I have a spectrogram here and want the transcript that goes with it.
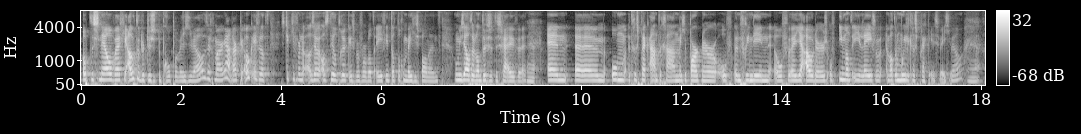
op de snelweg je auto ertussen te proppen, weet je wel. Zeg maar, ja, daar heb je ook even dat stukje van, als het heel druk is bijvoorbeeld, en je vindt dat toch een beetje spannend, om jezelf er dan tussen te schuiven. Ja. En ehm, om het gesprek aan te gaan met je partner of een vriendin of eh, je ouders of iemand in je leven. En wat een moeilijk gesprek is, weet je wel. Ja.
